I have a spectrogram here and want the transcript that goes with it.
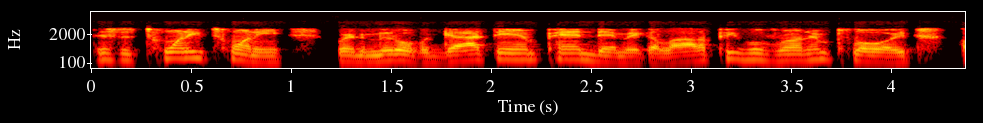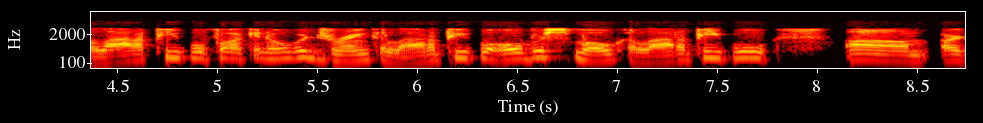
This is 2020. We're in the middle of a goddamn pandemic. A lot of people are unemployed. A lot of people fucking over drink. A lot of people over smoke. A lot of people um, are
